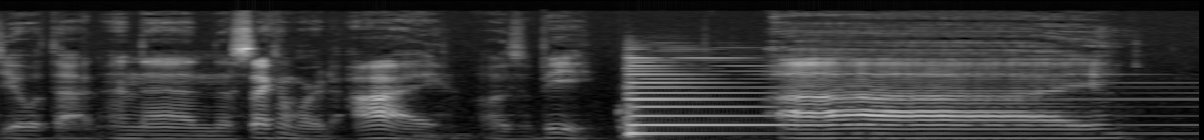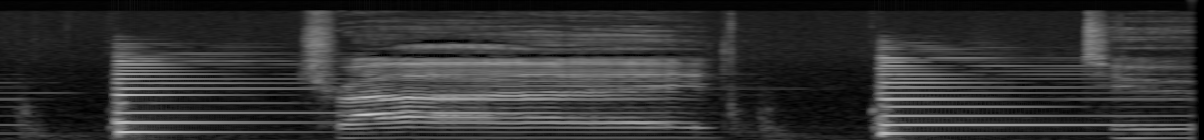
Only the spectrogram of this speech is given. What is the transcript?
deal with that. And then the second word, I, as a B. I tried to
